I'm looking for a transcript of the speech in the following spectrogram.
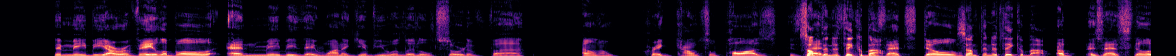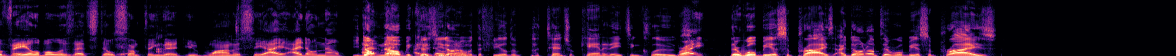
that maybe are available and maybe they want to give you a little sort of uh, I don't know Craig Counsell pause is Something that- to think about. Is that still Something to think about. uh, is that still available? Is that still something that you'd want to see? I, I don't know. You don't I- know I- because I you don't know what the field of potential candidates includes. Right. There will be a surprise. I don't know if there will be a surprise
